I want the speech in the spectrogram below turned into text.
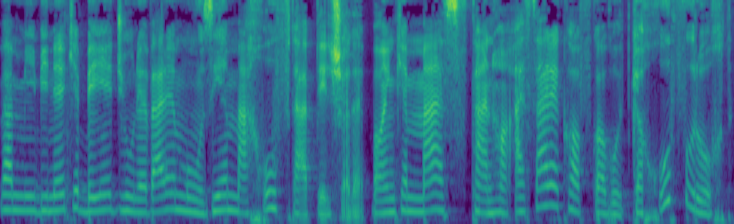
و می‌بینه که به یه جونور موزی مخوف تبدیل شده با اینکه مسخ تنها اثر کافکا بود که خوب فروخت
